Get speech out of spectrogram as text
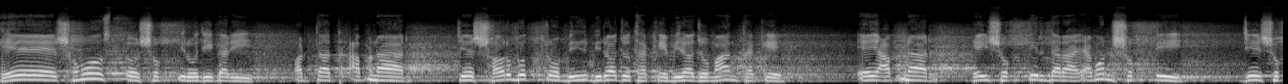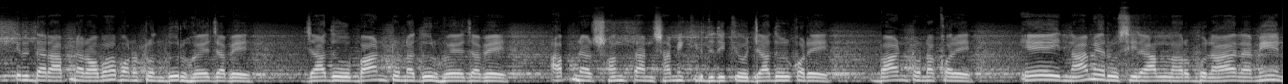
হে সমস্ত শক্তির অধিকারী। অর্থাৎ আপনার যে সর্বত্র বিরাজ থাকে, বিরাজমান থাকে, এই আপনার, এই শক্তির দ্বারা, এমন শক্তি যে শক্তির দ্বারা আপনার অভাব অনটন দূর হয়ে যাবে, জাদু বানটোনা দূর হয়ে যাবে, আপনার সন্তান, স্বামীকে যদি কেউ জাদু করে বানটোনা করে, এই নামের উসিলা আল্লাহ রব্বুল আলমিন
